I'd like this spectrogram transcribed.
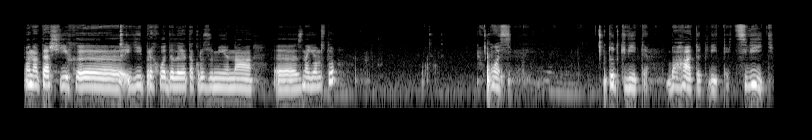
Вона теж їх, е, їй приходили, я так розумію, на е, знайомство. Ось. Тут квіти. Багато квіти, цвіть,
